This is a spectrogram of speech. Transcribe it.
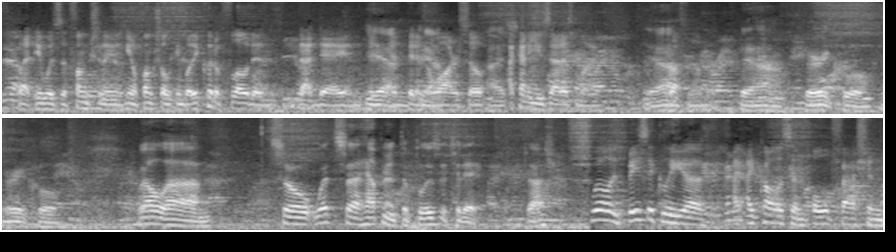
But it was a functioning, you know, functional looking boat. It could have floated that day and, and- Yeah, and been in yeah. the water. So I I, kind of use that as my Yeah. rough number. Yeah. Very cool. Very cool. Well, um, so what's uh, happening at the Palooza today, Josh? Well, it's basically, uh, I, I'd call this an old fashioned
